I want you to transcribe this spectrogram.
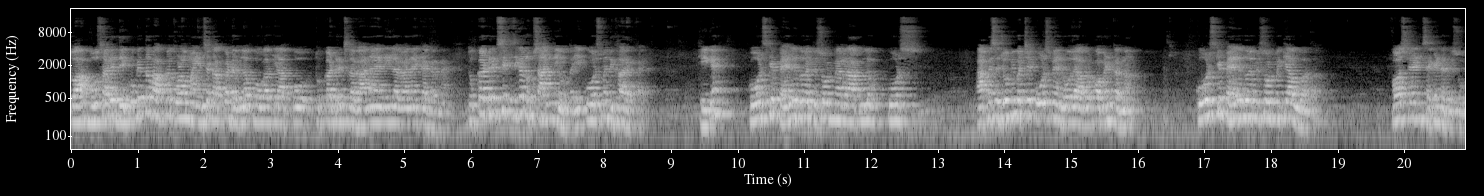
तो आप वो सारे देखोगे, तब आपका थोड़ा माइंडसेट आपका डेवलप होगा कि आपको तुक्का ट्रिक्स लगाना है, नहीं लगाना है, क्या करना है। तुक्का ट्रिक्स से किसी का नुकसान नहीं होता, ये कोर्स में दिखा रखा है। ठीक है? कोर्स के पहले दो एपिसोड में अगर आप लोग कोर्स आप में से जो भी बच्चे कोर्स में एनरोल है, आप लोग कॉमेंट करना। कोर्स के पहले दो एपिसोड में क्या हुआ था? First and second episode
